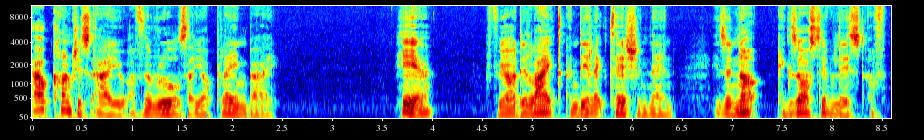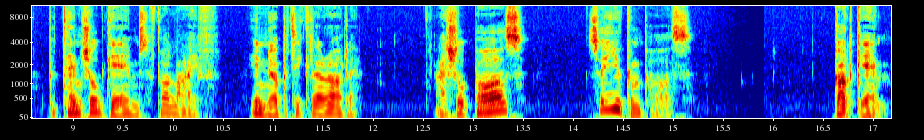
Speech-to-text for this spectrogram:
How conscious are you of the rules that you're playing by? Here, for your delight and delectation, then, is a not exhaustive list of potential games for life, in no particular order. I shall pause so you can pause. God Game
